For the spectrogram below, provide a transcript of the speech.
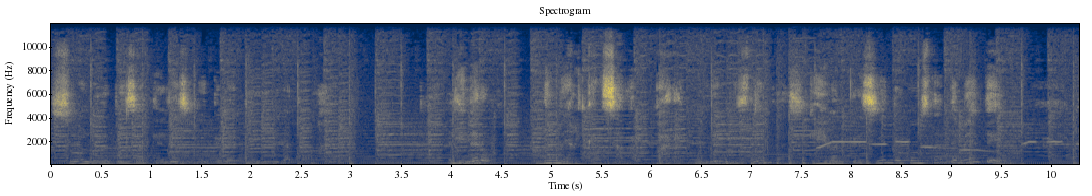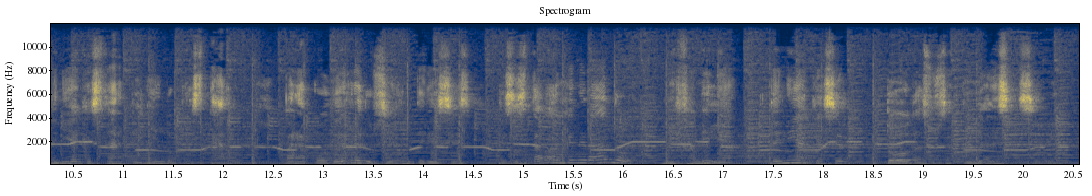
solo de pensar que el día siguiente había que ir a trabajar. El dinero no me alcanzaba para cubrir mis deudas que iban creciendo constantemente. Tenía que estar pidiendo prestado para poder reducir intereses que se estaban generando. Mi familia tenía que hacer todas sus actividades sin mí.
